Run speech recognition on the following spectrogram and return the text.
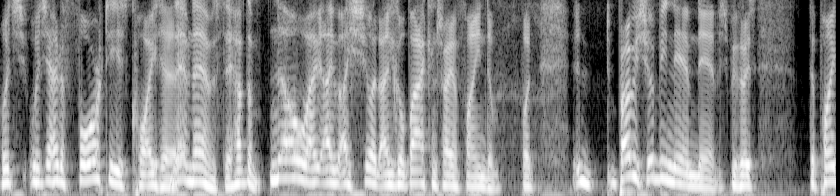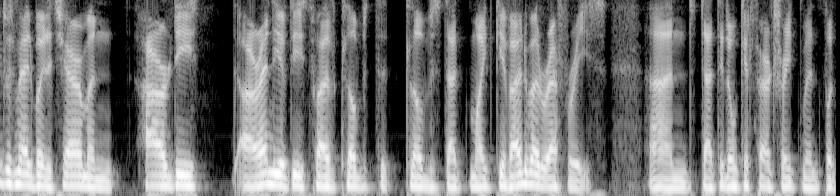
which which out of 40 is quite a. Name names. They have them. No, I, I, I should. I'll go back and try and find them. But it probably should be named names because the point was made by the chairman are these are any of these 12 clubs that, clubs that might give out about referees and that they don't get fair treatment but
